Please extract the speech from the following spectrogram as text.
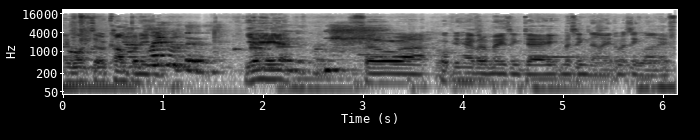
I want to accompany. Play with them. Yeah, yeah, yeah. So uh, hope you have an amazing day, amazing night, amazing life.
